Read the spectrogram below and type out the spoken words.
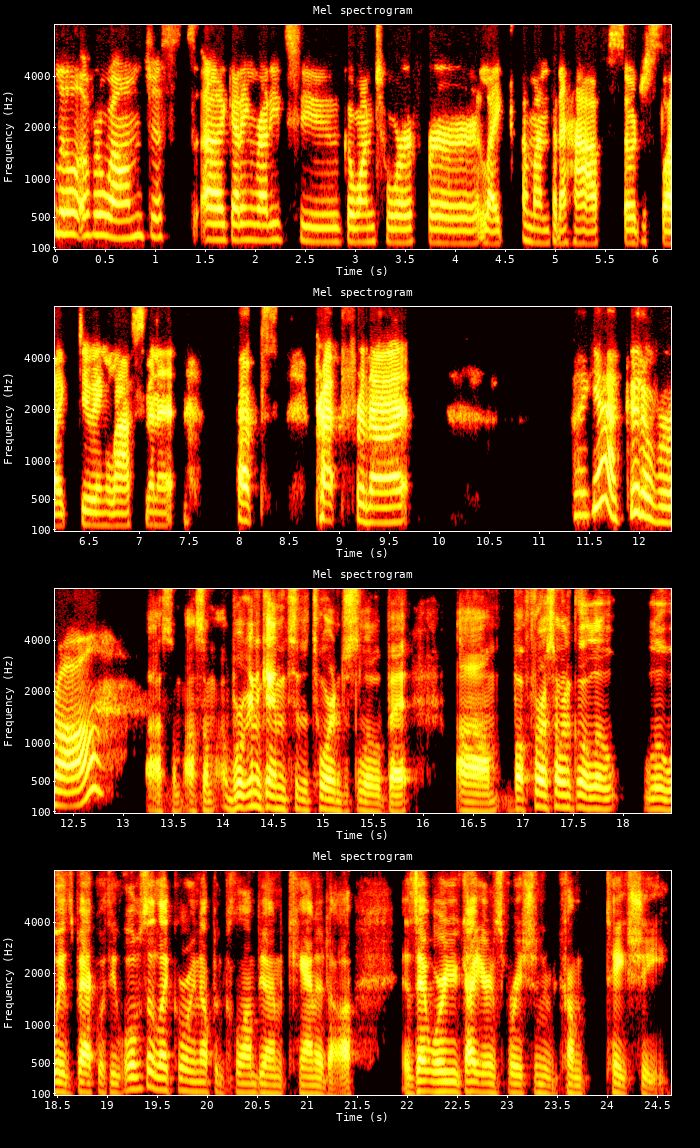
little overwhelmed just uh, getting ready to go on tour for like a month and a half. So just like doing last minute preps, prep for that. But yeah, good overall. Awesome, awesome. We're going to get into the tour in just a little bit. Um, but first, I want to go a little, little ways back with you. What was it like growing up in Colombia and Canada? Is that where you got your inspiration to become Tei Shi?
